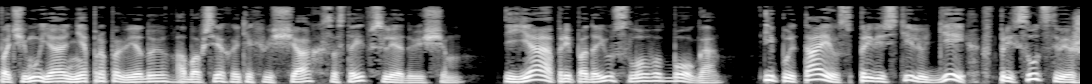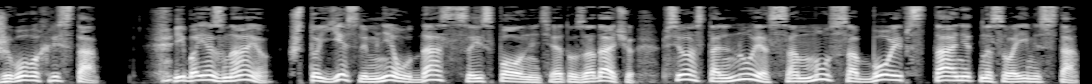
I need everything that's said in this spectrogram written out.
почему я не проповедую обо всех этих вещах, состоит в следующем. Я преподаю Слово Бога и пытаюсь привести людей в присутствие живого Христа. Ибо я знаю, что если мне удастся исполнить эту задачу, все остальное само собой встанет на свои места.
